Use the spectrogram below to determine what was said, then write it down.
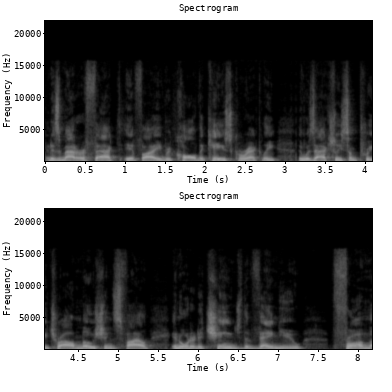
And as a matter of fact, if I recall the case correctly, there was actually some pretrial motions filed in order to change the venue from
